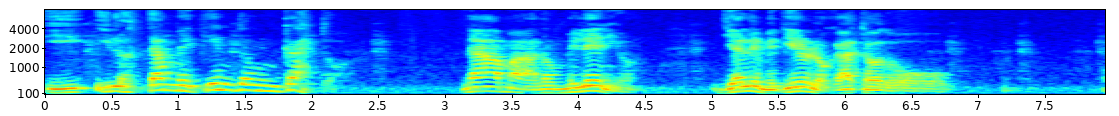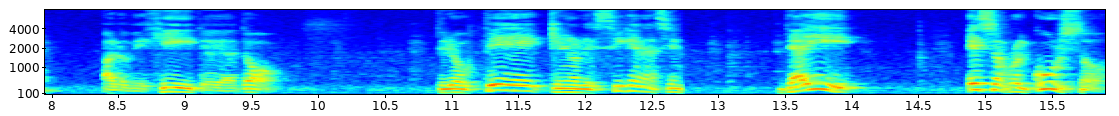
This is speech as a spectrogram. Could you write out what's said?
y, y lo están metiendo en gasto nada más a los milenios. Ya le metieron los gastos a los, viejitos y a todo. Pero a usted que no le siguen haciendo. De ahí, esos recursos,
